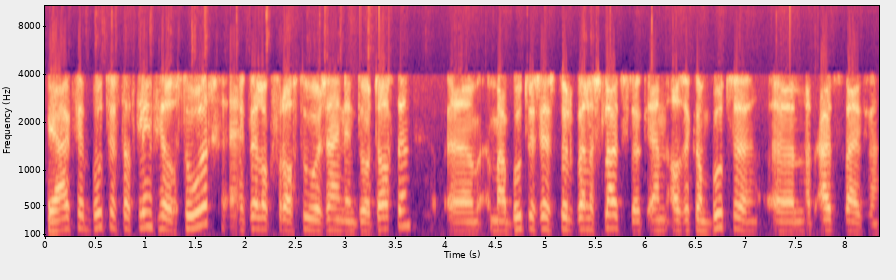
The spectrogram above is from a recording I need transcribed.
Ja, ik vind boetes, dat klinkt heel stoer. En ik wil ook vooral stoer zijn en doordachtend. Uh, maar boetes is natuurlijk wel een sluitstuk. En als ik een boete uh, laat uitschrijven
